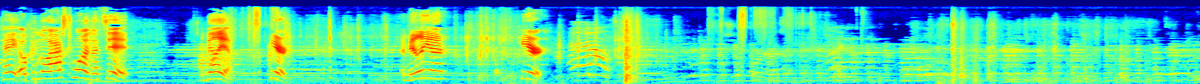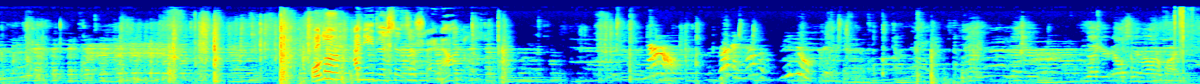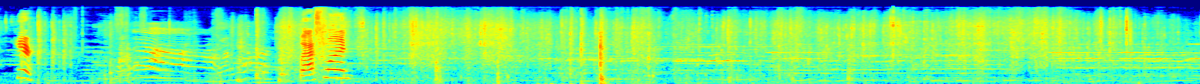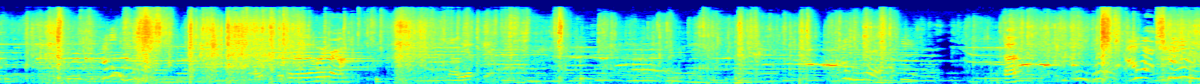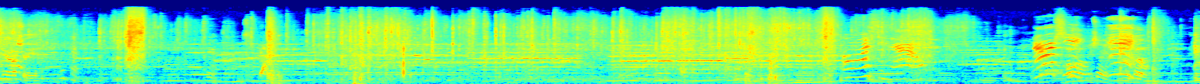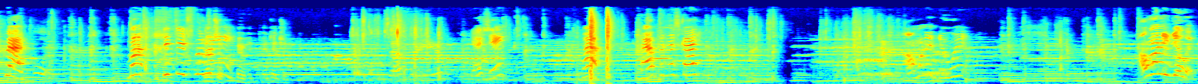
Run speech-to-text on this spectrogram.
Hey, open the last one. That's it. Amelia, here. Amelia, here. Hold on. I need the scissors right now. Here. One Last one. Show you. Go. Bad boy. Mom, this is for me. Pay attention. Is that for you? Yes, yeah, it. Can I open this guy? I want to do it. I want to do it.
